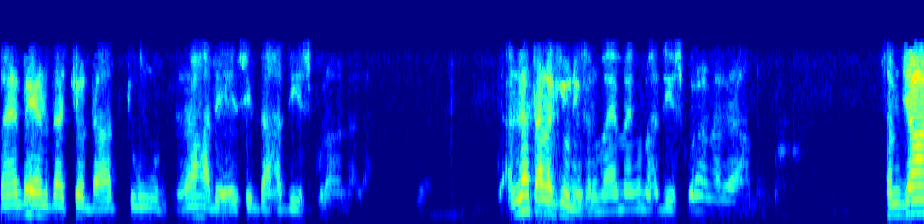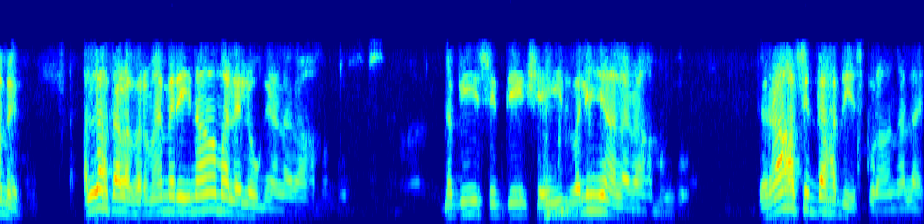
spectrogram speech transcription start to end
میں بہن دا چودا تو راہ دے سیدھا حدیث قرآن والا۔ اللہ تعالیٰ کیوں نہیں فرمایا؟ میں انہوں حدیث قرآن والا راہ منگو سمجھا میں اللہ تعالیٰ فرمائے میرے انعام والے لوگ ہیں راہ منگو نبی، صدیق، شہید ولی والا راہ منگو راہ سیدھا حدیث قرآن والا ہے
